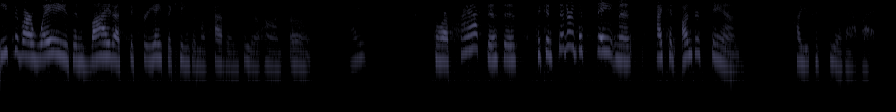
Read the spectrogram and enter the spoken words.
each of our ways invite us to create the kingdom of heaven here on earth? Right? So, our practice is to consider the statement I can understand how you could feel that way.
